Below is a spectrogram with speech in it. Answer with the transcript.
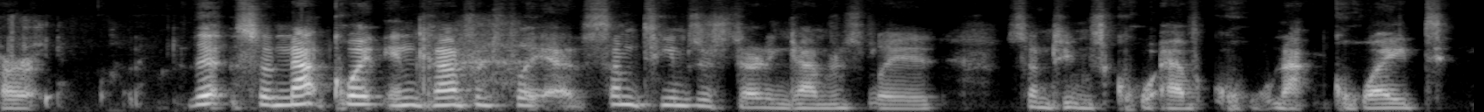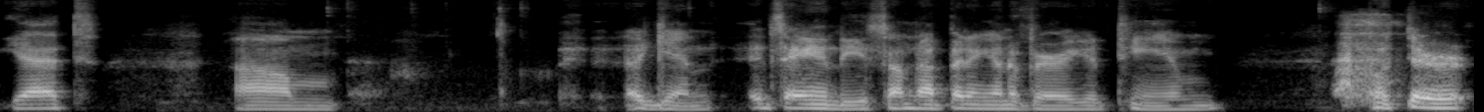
are. That, so not quite in conference play. Uh, some teams are starting conference play. Some teams have not quite yet. Um, again, it's Andy, so I'm not betting on a very good team, but they're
